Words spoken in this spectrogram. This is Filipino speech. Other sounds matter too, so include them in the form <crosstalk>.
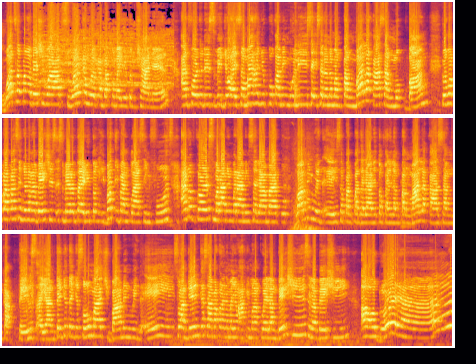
What's up mga Beshi Waps? Welcome, welcome back to my YouTube channel. And for today's video ay samahan niyo po kaming muli sa isa na namang pangmalakasang mukbang. Kung mapapansin niyo mga Beshis is meron tayo ditong iba't ibang klaseng foods. And of course, maraming maraming salamat Bombing with A sa pagpadala nitong kanilang pangmalakasang cocktails. Ayan, thank you, thank you so much, Bombing with A. So again, kasama ko na naman yung aking mga kwelang Beshi, sila Beshi, Alberta!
